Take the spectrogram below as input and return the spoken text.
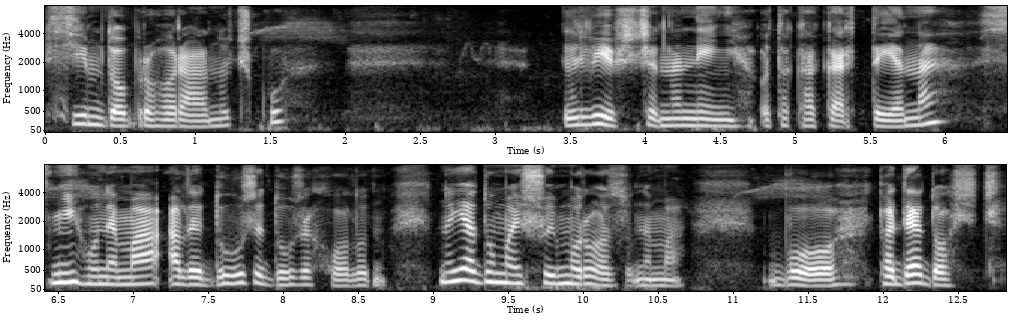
Всім доброго раночку. Львівщина нині отака картина. Снігу нема, але дуже-дуже холодно. Ну, я думаю, що й морозу нема, бо паде дощ.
